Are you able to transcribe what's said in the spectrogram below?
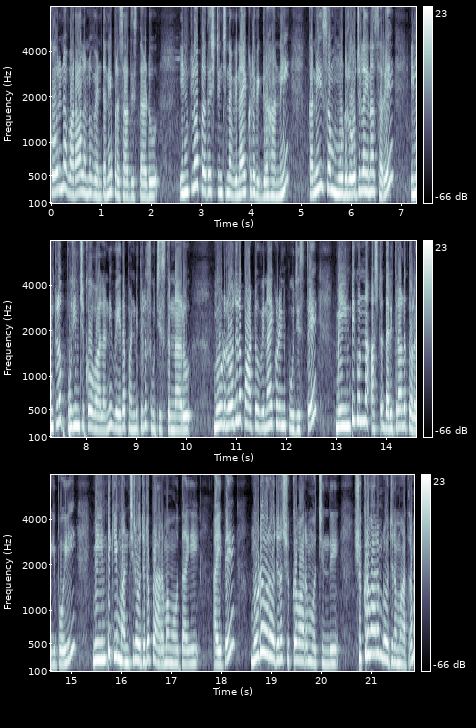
కోరిన వరాలను వెంటనే ప్రసాదిస్తాడు. ఇంట్లో ప్రతిష్ఠించిన వినాయకుడి విగ్రహాన్ని కనీసం మూడు రోజులైనా సరే ఇంట్లో పూజించుకోవాలని వేద పండితులు సూచిస్తున్నారు. మూడు రోజుల పాటు వినాయకుడిని పూజిస్తే మీ ఇంటికున్న అష్ట దరిద్రాలు తొలగిపోయి మీ ఇంటికి మంచి రోజులు ప్రారంభమవుతాయి. అయితే మూడవ రోజున శుక్రవారం వచ్చింది. శుక్రవారం రోజున మాత్రం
